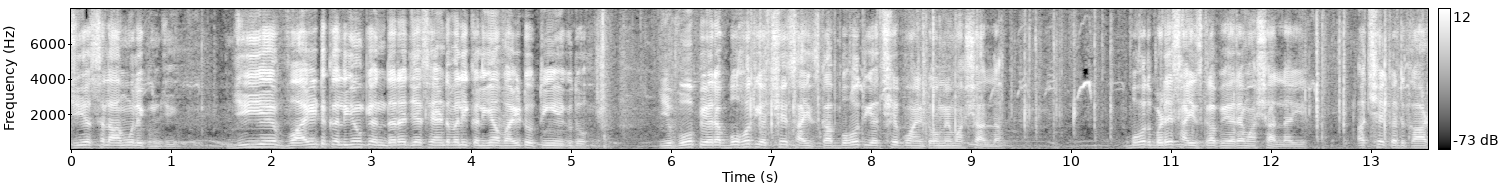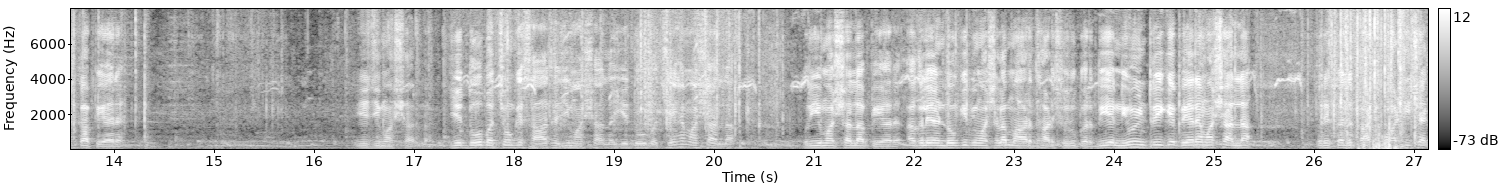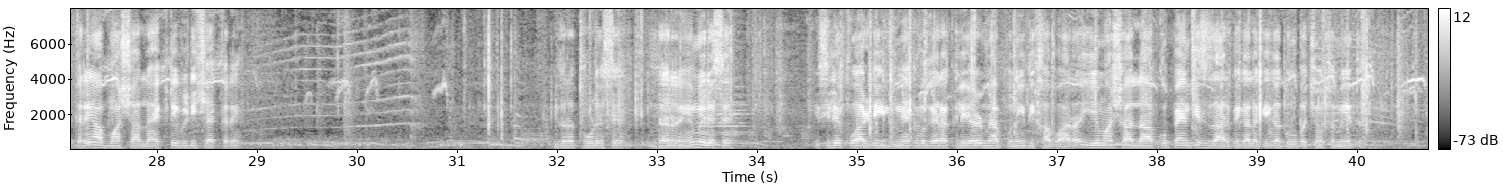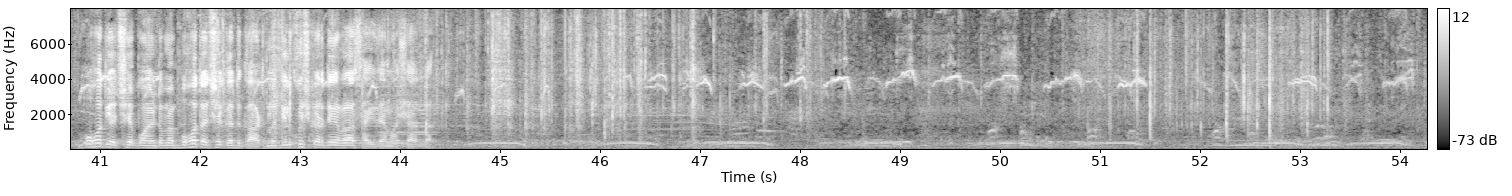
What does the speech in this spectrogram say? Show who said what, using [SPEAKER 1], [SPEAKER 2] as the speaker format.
[SPEAKER 1] जी, अस्सलाम वालेकुम जी। जी, ये वाइट कलियों के अंदर है, जैसे एंड वाली कलियाँ वाइट होती हैं, एक दो। ये वो पेयर है, बहुत ही अच्छे साइज़ का, बहुत ही अच्छे पॉइंटों में, माशाल्लाह। बहुत बड़े साइज़ का पेयर है, माशाल्लाह, ये। अच्छे कद काट का पेयर है। ये जी, माशाल्लाह। ये दो बच्चों के साथ है जी, माशाल्लाह। ये दो बच्चे हैं, माशाल्लाह। और ये माशाल्लाह पेयर है। अगले अंडों की भी, माशाल्लाह मार धाड़ शुरू कर दी है। न्यू एंट्री के पेयर है, माशाल्लाह। और एक कद काट क्वालिटी चेक करें आप, माशाल्लाह एक्टिविटी चेक करें। इधर थोड़े से डर रहे हैं मेरे से। इसीलिए क्वालिटी नेक वगैरह क्लियर मैं आपको नहीं दिखा पा रहा। ये माशाल्लाह आपको पैंतीस हज़ार रुपये का लगेगा दो बच्चों समेत। बहुत ही अच्छे पॉइंटों में बहुत अच्छे कद काट, में दिल खुश कर देने वाला साइज़ है माशाल्लाह।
